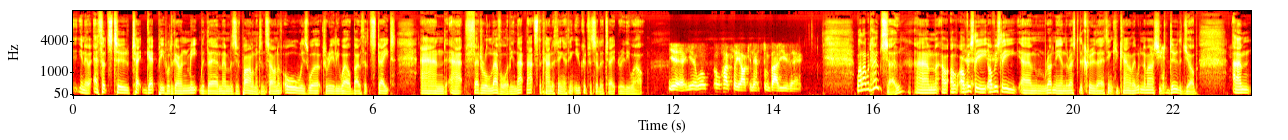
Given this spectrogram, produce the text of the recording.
you know, efforts to te- get people to go and meet with their members of parliament and so on have always worked really well, both at state and at federal level. I mean, that that's the kind of thing I think you could facilitate really well. Yeah, yeah. Well, well hopefully I can add some value there. Well, I would hope so. Um, obviously, yeah, yeah. obviously, um, Rodney and the rest of the crew there think you can, or they wouldn't have asked you to do the job. Um,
